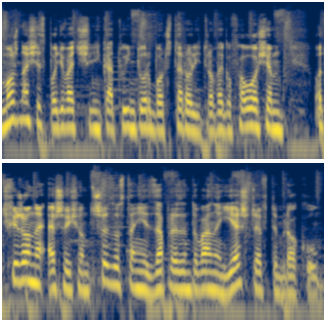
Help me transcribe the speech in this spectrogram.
można się spodziewać silnika Twin Turbo 4-litrowego V8. Odświeżone E63 zostanie zaprezentowane jeszcze w tym roku.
